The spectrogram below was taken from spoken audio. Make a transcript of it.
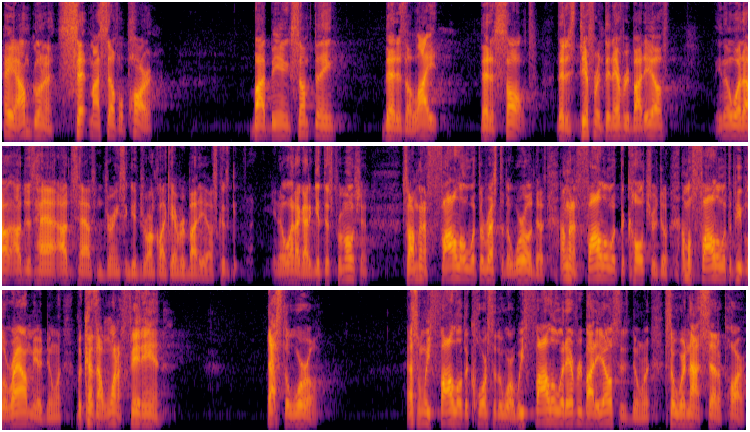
hey, I'm going to set myself apart by being something that is a light, that is salt, that is different than everybody else, you know what? I'll, I'll just, have, I'll just have some drinks and get drunk like everybody else. Because you know what? I got to get this promotion. So I'm going to follow what the rest of the world does. I'm going to follow what the culture is doing. I'm going to follow what the people around me are doing because I want to fit in. That's the world. That's when we follow the course of the world. We follow what everybody else is doing so we're not set apart.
